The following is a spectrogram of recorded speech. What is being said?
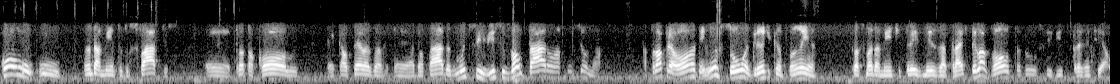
Com o, andamento dos fatos, eh, protocolos, eh, cautelas eh, adotadas, muitos serviços voltaram a funcionar. A própria Ordem lançou uma grande campanha, aproximadamente três meses atrás, pela volta do serviço presencial.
